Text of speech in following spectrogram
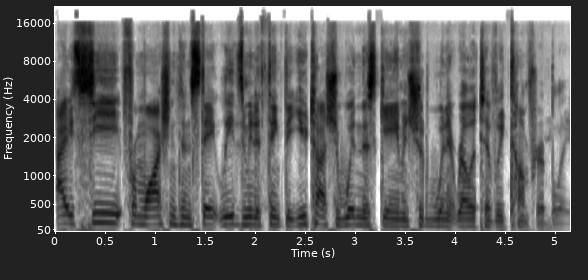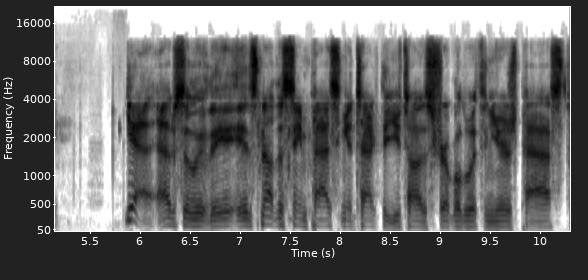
I see from Washington State leads me to think that Utah should win this game and should win it relatively comfortably. Yeah, absolutely. It's not the same passing attack that Utah has struggled with in years past.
